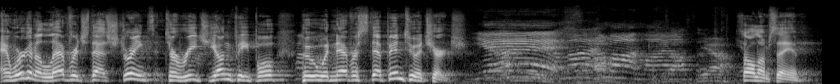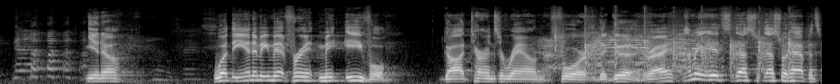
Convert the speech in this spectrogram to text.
and we're going to leverage that strength to reach young people who would never step into a church. Yeah. That's all I'm saying. You know, what the enemy meant for evil, God turns around for the good, right? I mean, it's that's that's what happens.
